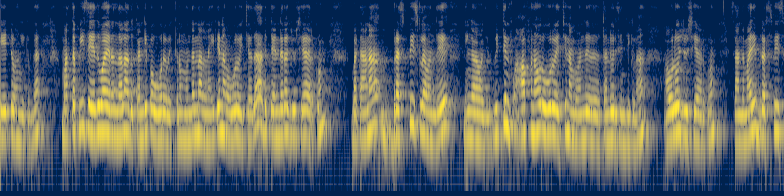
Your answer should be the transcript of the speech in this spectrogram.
கேட்டு வாங்கிக்கோங்க. மற்ற பீஸ் எதுவாக இருந்தாலும் அது கண்டிப்பாக ஊற வைக்கணும். முந்தின நாள் நைட்டே நம்ம ஊற வச்சாதான் அது டெண்டராக ஜூஸியாக இருக்கும். பட் ஆனால் ப்ரெஷ் பீஸில் வந்து நீங்கள் வித்தின் ஆஃப் அன் ஹவர் ஊற வச்சு நம்ம வந்து தண்டூரி செஞ்சுக்கலாம். அவ்வளோ ஜூஸியாக இருக்கும். ஸோ அந்த மாதிரி ப்ரெஷ் பீஸ்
